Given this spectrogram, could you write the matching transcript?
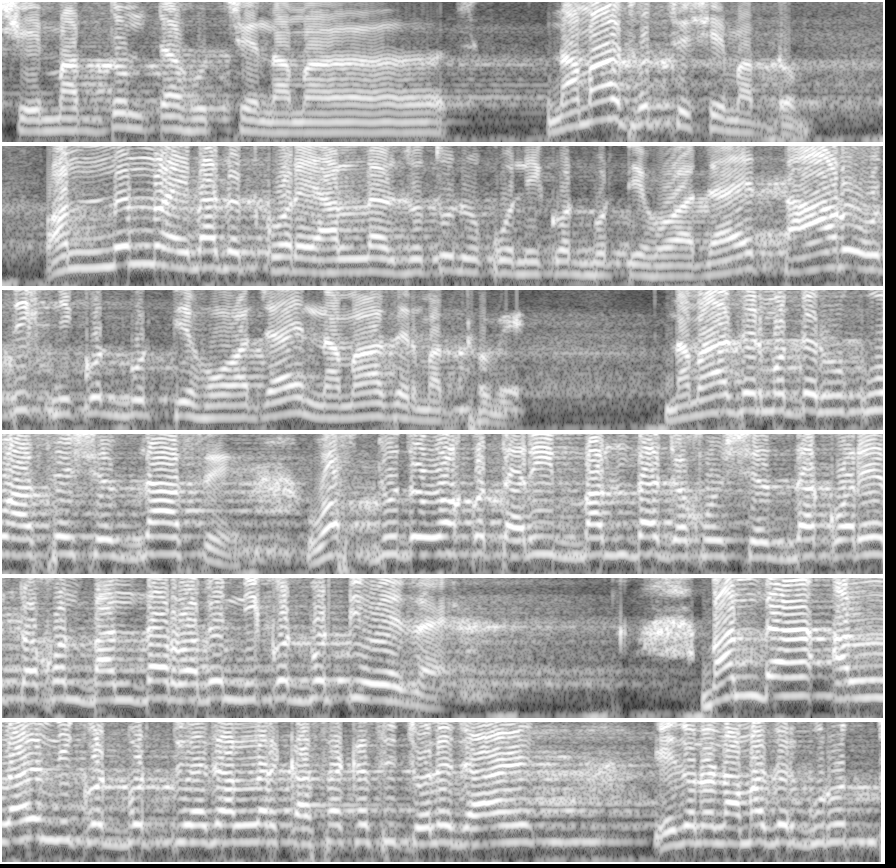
সেই মাধ্যমটা হচ্ছে নামাজ। নামাজ হচ্ছে সেই মাধ্যম। অন্যান্য ইবাদত করে আল্লাহর যতটুকু নিকটবর্তী হওয়া যায় তার অধিক নিকটবর্তী হওয়া যায় নামাজের মাধ্যমে। নামাজের মধ্যে রুকু আছে, সেজদা আছে। ওয়াসজুদ ওয়াকতারিব, বান্দা যখন সেজদা করে, তখন বান্দা রবের নিকটবর্তী হয়ে যায়। বান্দা আল্লাহর নিকটবর্তী হয়ে আল্লাহর কাছাকাছি চলে যায় এই জন্য নামাজের গুরুত্ব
